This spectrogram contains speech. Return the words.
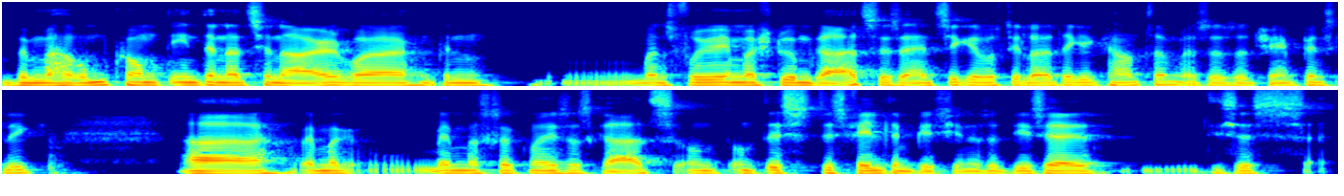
Und wenn man herumkommt, international war, waren es früher immer Sturm Graz, das Einzige, was die Leute gekannt haben, also so Champions League. Äh, wenn man, wenn man sagt, man ist aus Graz und, und das, das fehlt ein bisschen. Also diese, dieses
